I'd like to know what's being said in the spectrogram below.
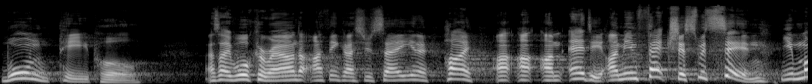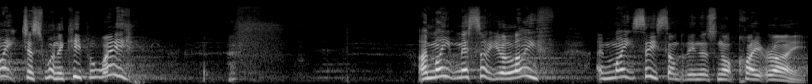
warn people. As I walk around, I think I should say, you know, hi, I, am Eddie. I'm infectious with sin. You might just want to keep away. I might mess up your life. I might say something that's not quite right.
